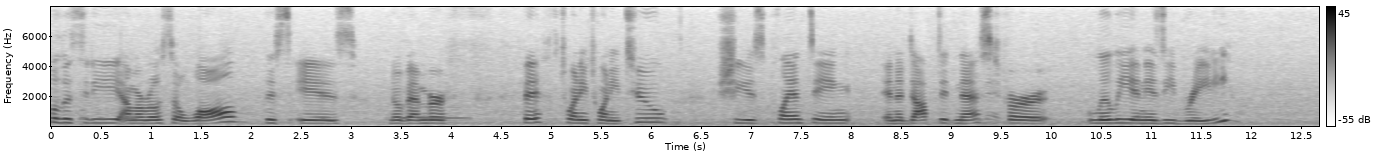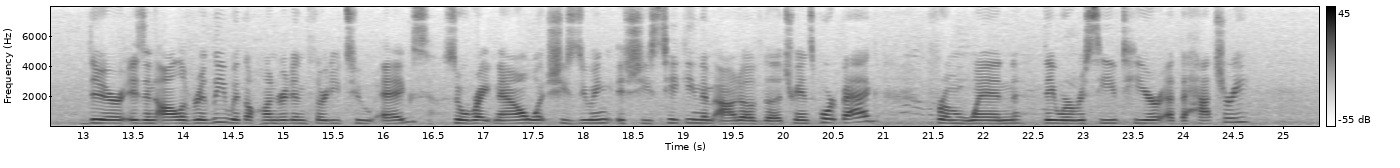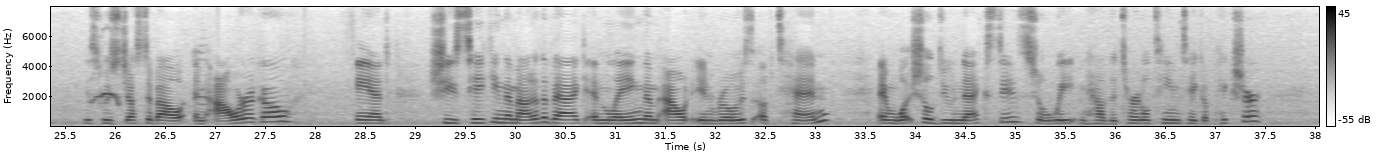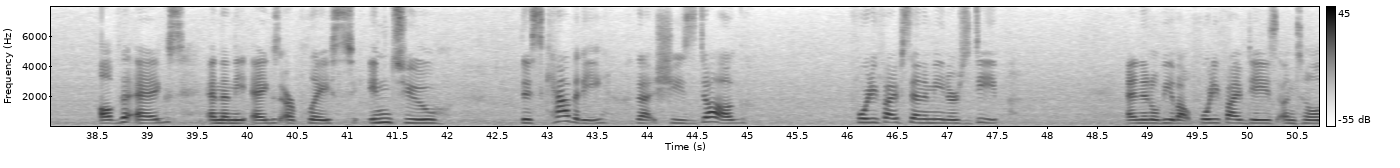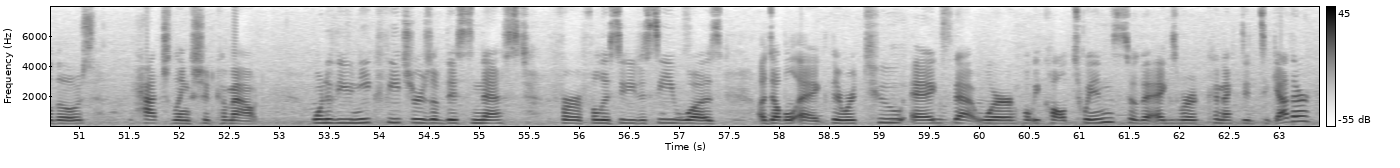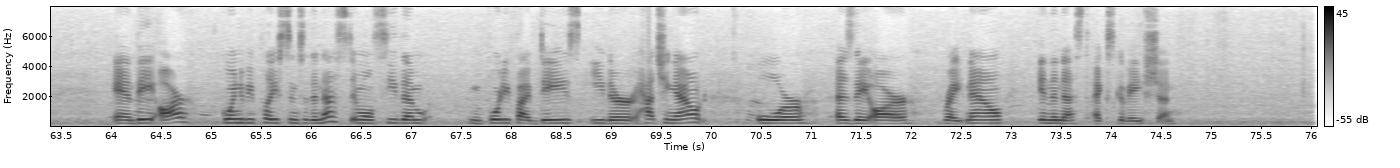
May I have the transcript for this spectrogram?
Felicity Amoroso Wall. This is November 5th, 2022. She is planting an adopted nest for Lily and Izzy Brady. There is an olive ridley with 132 eggs. So right now what she's doing is she's taking them out of the transport bag from when they were received here at the hatchery. This was just about an hour ago and she's taking them out of the bag and laying them out in rows of 10 and what she'll do next is she'll wait and have the turtle team take a picture of the eggs. And then the eggs are placed into this cavity that she's dug 45 centimeters deep. And it'll be about 45 days until those hatchlings should come out. One of the unique features of this nest for Felicity to see was a double egg. There were two eggs that were what we call twins, so the eggs were connected together and they are going to be placed into the nest and we'll see them in 45 days either hatching out or as they are right now in the nest excavation.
